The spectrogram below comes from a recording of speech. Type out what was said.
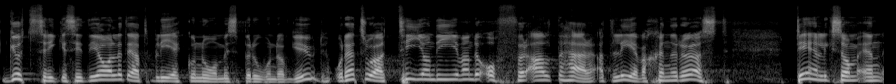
Gudsrikesidealet är att bli ekonomiskt beroende av Gud. Och där tror jag att tiondegivande, offer, allt det här, att leva generöst, det är liksom en,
